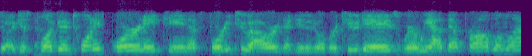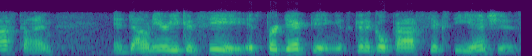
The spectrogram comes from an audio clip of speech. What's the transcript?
So I just plugged in 24 and 18. That's 42 hours. I did it over two days where we had that problem last time. And down here you can see it's predicting it's going to go past 60 inches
